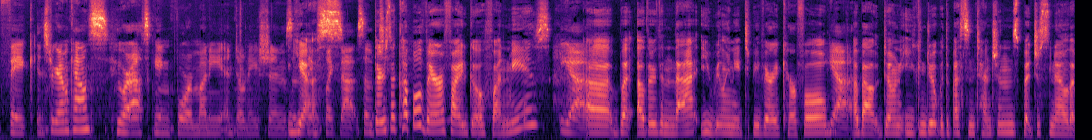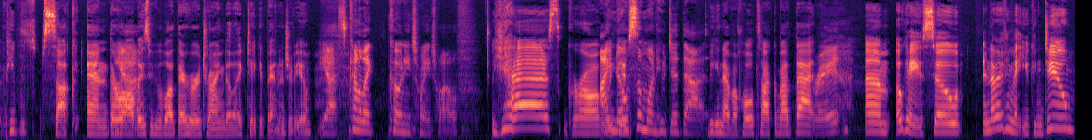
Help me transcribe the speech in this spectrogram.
fake Instagram accounts who are asking for money and donations and Yes, things like that. So there's t- a couple verified GoFundmes. Yeah. Uh, but other than that, you really need to be very careful. Yeah. About don't. You can do it with the best intentions, but just know that people suck, and there Yeah. always be people out there who are trying to like take advantage of you. yeah, it's kind of like Kony 2012. Yes, girl. I know could- someone who did that. we can have a whole talk about that. Right? Um, okay, so another thing that you can do,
